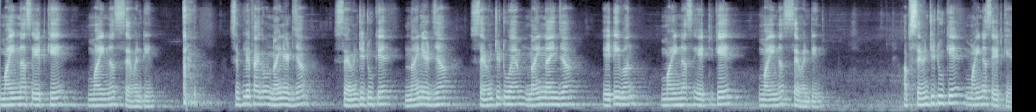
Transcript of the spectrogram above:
Minus eight K minus seventeen. Simplify करो, नाइन एट जा seventy two K, nine eight जा seventy two M, nine nine जा, eighty one, minus eight K minus seventeen. अब seventy two K, minus eight K,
